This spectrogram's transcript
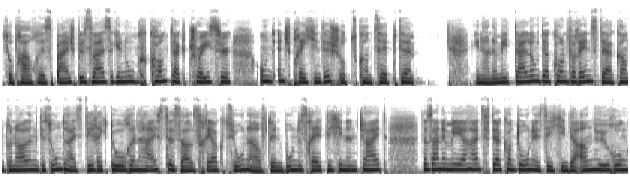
So brauche es beispielsweise genug Contact Tracer und entsprechende Schutzkonzepte. In einer Mitteilung der Konferenz der kantonalen Gesundheitsdirektoren heißt es als Reaktion auf den bundesrätlichen Entscheid, dass eine Mehrheit der Kantone sich in der Anhörung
